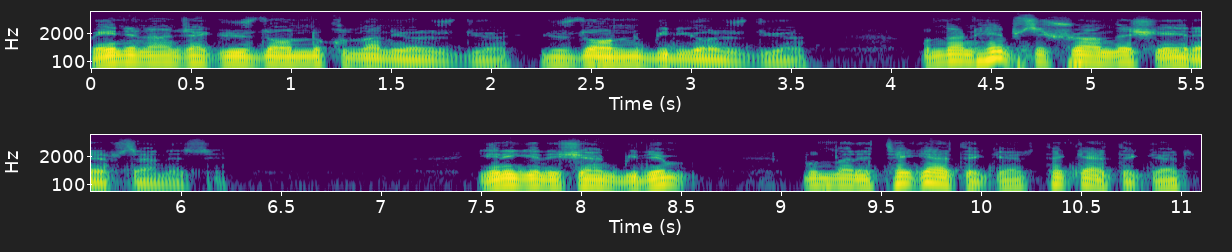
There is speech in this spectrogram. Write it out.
Beynin ancak yüzde onunu kullanıyoruz diyor. Yüzde onunu biliyoruz diyor. Bunların hepsi şu anda şehir efsanesi. Yeni gelişen bilim bunları teker teker teker teker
